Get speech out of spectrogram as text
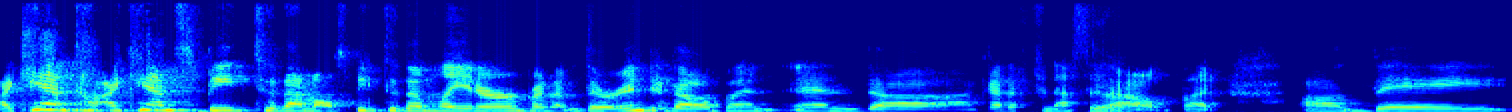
I can't i can't speak to them. I'll speak to them later but they're in development and uh, i gotta finesse it out. But uh, they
